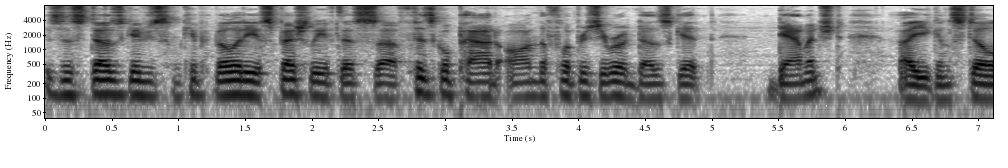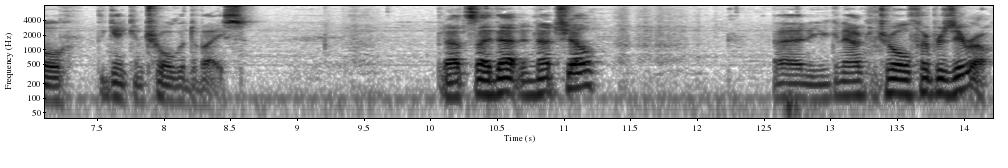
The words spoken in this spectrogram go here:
is this does give you some capability, especially if this uh, physical pad on the Flipper Zero does get damaged. Uh, you can still again control the device. But outside that, in a nutshell, uh, you can now control Flipper Zero.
